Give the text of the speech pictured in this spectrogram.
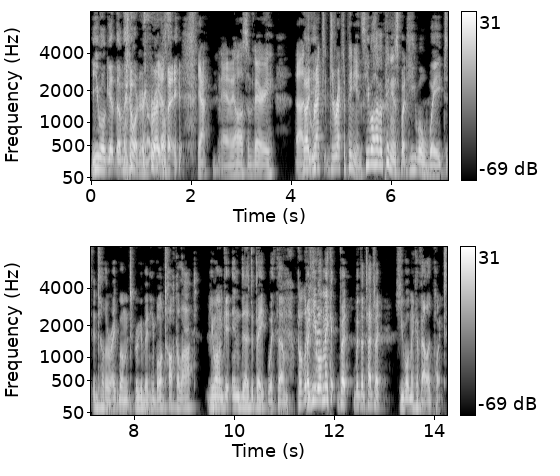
he will get them in order right Yes. away. yeah, and he'll have some very uh, No, he- direct direct opinions. He will have opinions, but he will wait until the right moment to bring them in. He won't talk a lot. He Mhm. won't get into debate with them. but But he will make it. But with the types like he will make a valid point.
